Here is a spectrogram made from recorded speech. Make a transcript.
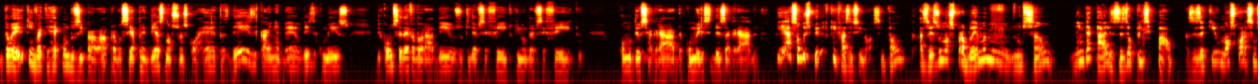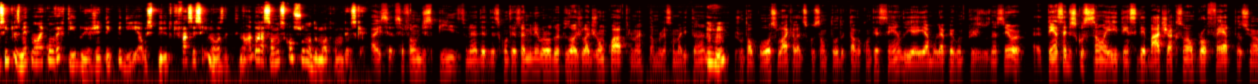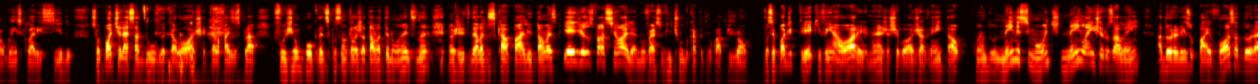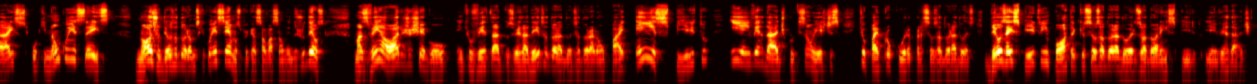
Então é ele quem vai te reconduzir para lá, para você aprender as noções corretas, desde Caim e Abel, desde o começo, de como você deve adorar a Deus, o que deve ser feito, o que não deve ser feito, como Deus se agrada, como ele se desagrada. E é a ação do Espírito quem faz isso em nós. Então, às vezes o nosso problema não, não são nem detalhes, às vezes é o principal. Às vezes é que o nosso coração simplesmente não é convertido e a gente tem que pedir ao Espírito que faça isso em nós, né? Senão a adoração nos consuma do modo como Deus quer. Aí você falando de Espírito, né? Dentro desse contexto, aí me lembrou do episódio lá de João 4, né? Da mulher samaritana, uhum. junto ao poço lá, aquela discussão toda que estava acontecendo. E aí a mulher pergunta para Jesus, né? Senhor, eh, tem essa discussão aí, tem esse debate, já que o senhor é um profeta, o senhor é alguém esclarecido, o senhor pode tirar essa dúvida teológica que ela faz isso para fugir um pouco da discussão que ela já estava tendo antes, né? É um jeito dela de escapar ali e tal, mas. E aí Jesus fala assim: olha, no verso 21 do capítulo 4 de João, você pode crer que vem a hora, né? Já chegou a hora, já vem e tal, quando nem nesse monte, nem lá em Jerusalém adorareis o Pai. Vós adorais o que não conheceis. Nós, judeus, adoramos o que conhecemos, porque a salvação vem dos judeus. Mas vem a hora e já chegou em que os verdadeiros adoradores adorarão o Pai em espírito e em verdade, porque são estes que o Pai procura para seus adoradores. Deus é espírito e importa que os seus adoradores o adorem em espírito e em verdade.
